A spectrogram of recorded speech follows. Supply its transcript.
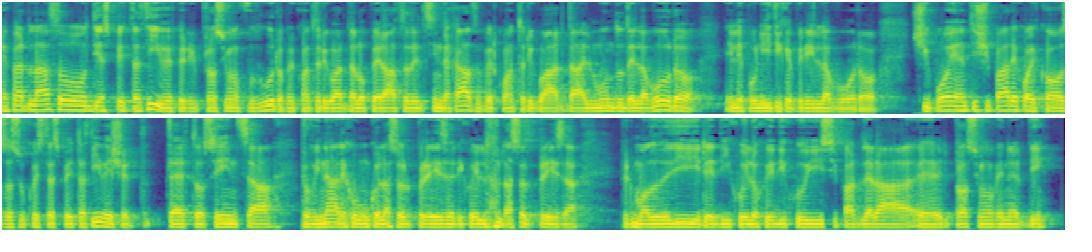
Hai parlato di aspettative per il prossimo futuro per quanto riguarda l'operato del sindacato, per quanto riguarda il mondo del lavoro e le politiche per il lavoro. Ci puoi anticipare qualcosa su queste aspettative? Certo, senza rovinare comunque la sorpresa, di quello, la sorpresa per modo di dire, di quello che, di cui si parlerà eh, il prossimo venerdì.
